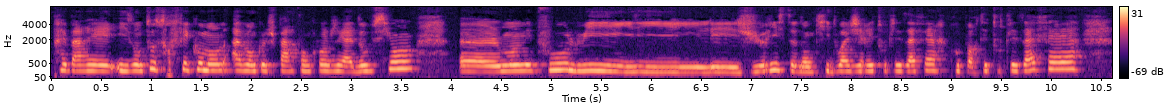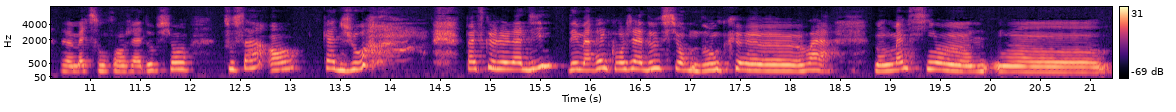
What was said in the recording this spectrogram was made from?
préparer. Ils ont tous fait commande avant que je parte en congé adoption. Euh, mon époux, lui, il est juriste, donc il doit gérer toutes les affaires, reporter toutes les affaires, euh, mettre son congé adoption, tout ça en quatre jours. Parce que le lundi démarrait le congé adoption. Donc voilà. Donc même si on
